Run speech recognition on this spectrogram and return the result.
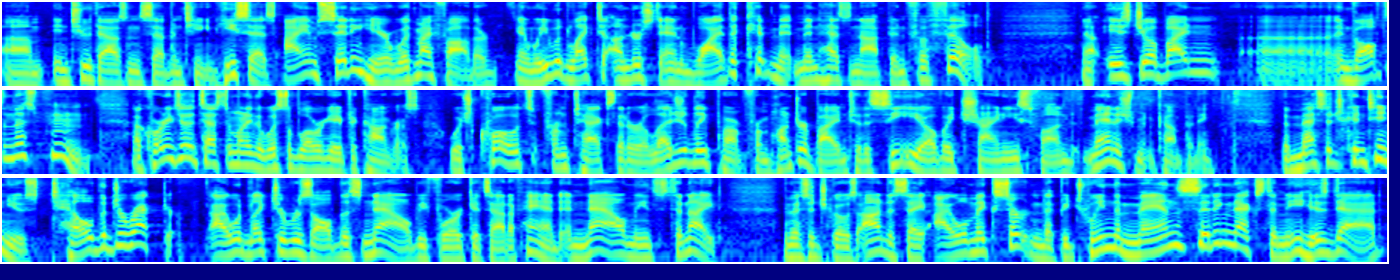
um, in 2017. He says, I am sitting here with my father, and we would like to understand why the commitment has not been fulfilled. Now, is Joe Biden uh, involved in this? Hmm. According to the testimony the whistleblower gave to Congress, which quotes from texts that are allegedly pumped from Hunter Biden to the CEO of a Chinese fund management company. The message continues Tell the director, I would like to resolve this now before it gets out of hand. And now means tonight. The message goes on to say, I will make certain that between the man sitting next to me, his dad,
